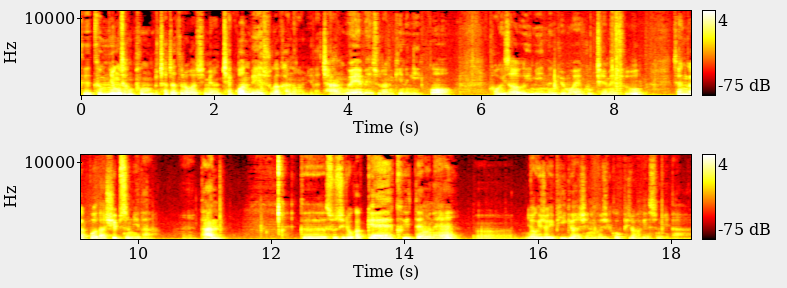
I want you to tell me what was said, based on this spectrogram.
그 금융 상품 찾아 들어가시면 채권 매수가 가능합니다. 장외 매수라는 기능이 있고 거기서 의미 있는 규모의 국채 매수 생각보다 쉽습니다. 단 그 수수료가 꽤 크기 때문에 어, 여기저기 비교하시는 것이 꼭 필요하겠습니다.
